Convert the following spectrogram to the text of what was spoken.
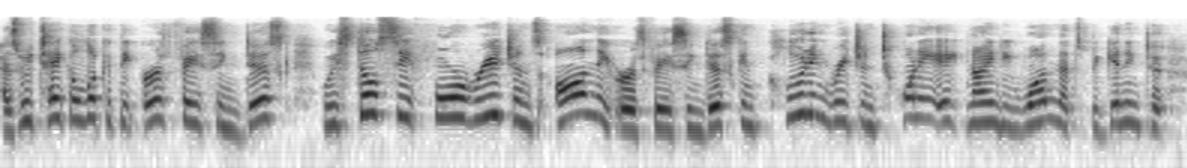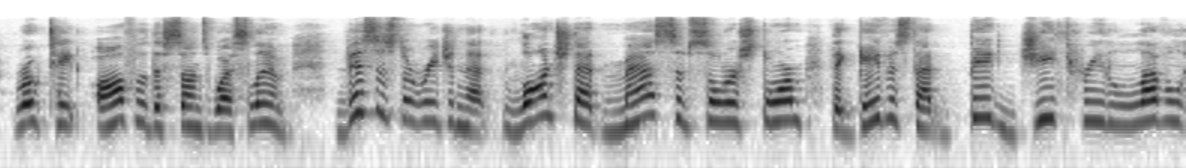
As we take a look at the Earth facing disk, we still see four regions on the Earth facing disk, including region 2891 that's beginning to rotate off of the sun's west limb. This is the region that launched that massive solar storm that gave us that big G3 level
